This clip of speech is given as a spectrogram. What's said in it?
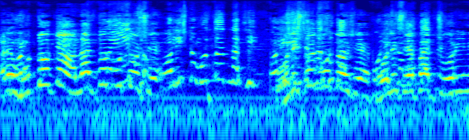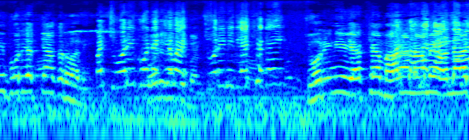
અરે મુદ્દો કે અનાજ નો મુદ્દો છે. પોલીસનો મુદ્દો જ નથી. પોલીસ નો મુદ્દો છે. પોલીસ એફઆઈઆર ચોરીની ફરિયાદ ક્યાં કરવાની? પણ ચોરી કોને કહેવાય? ચોરીની વ્યાખ્યા કઈ? ચોરીની વ્યાખ્યા મારા નામે અનાજ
